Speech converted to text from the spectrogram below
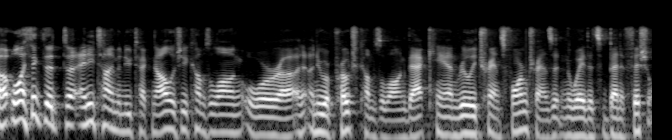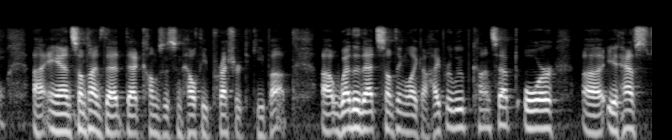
Uh, well, I think that uh, anytime a new technology comes along or uh, a new approach comes along, that can really transform transit in a way that's beneficial. Uh, and sometimes that, that comes with some healthy pressure to keep up. Uh, whether that's something like a Hyperloop concept or uh, it has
